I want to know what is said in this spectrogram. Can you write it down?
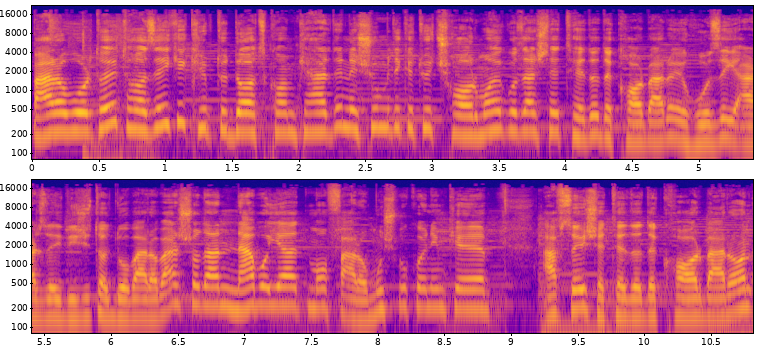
برآوردهای تازه‌ای که Crypto.com کرده نشون میده که توی چهار ماه گذشته تعداد کاربرای حوزه ارزهای دیجیتال دو برابر شدن نباید ما فراموش بکنیم که افزایش تعداد کاربران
